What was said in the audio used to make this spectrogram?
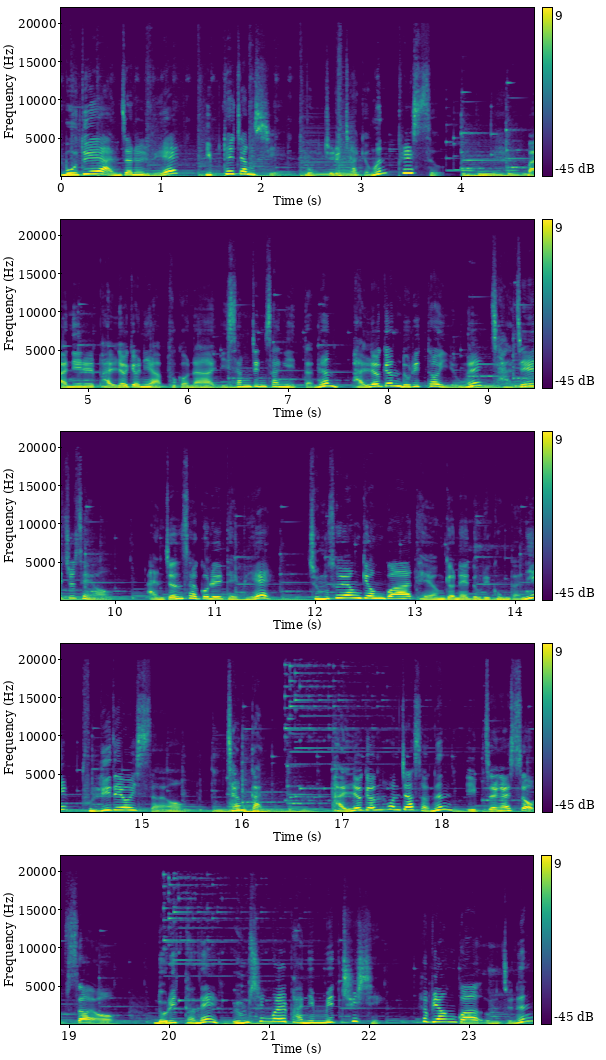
모두의 안전을 위해 입퇴장 시 목줄 착용은 필수. 만일 반려견이 아프거나 이상 증상이 있다면 반려견 놀이터 이용을 자제해 주세요. 안전 사고를 대비해 중소형견과 대형견의 놀이 공간이 분리되어 있어요. 잠깐. 반려견 혼자서는 입장할 수 없어요. 놀이터 내 음식물 반입 및 취식, 흡연과 음주는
